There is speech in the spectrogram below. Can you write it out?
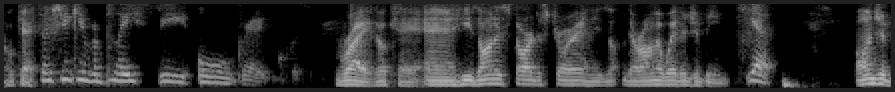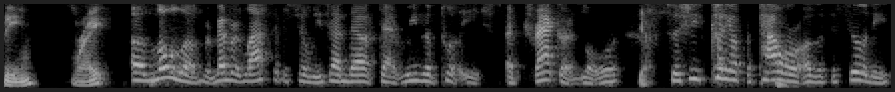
Okay. So she can replace the old Grand Inquisitor. Right. Okay. And he's on his Star Destroyer, and he's they're on their way to Jabiim. Yeah. On Jabiim, right? Uh, Lola, remember last episode we found out that Reva placed a tracker on Lola. Yes. So she's cutting off the power on the facility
